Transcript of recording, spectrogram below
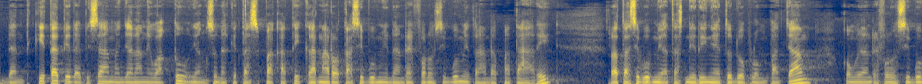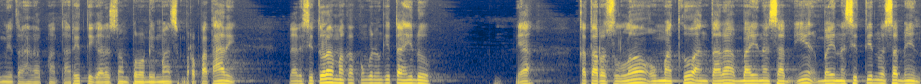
dan kita tidak bisa menjalani waktu yang sudah kita sepakati karena rotasi bumi dan revolusi bumi terhadap matahari. Rotasi bumi atas dirinya itu 24 jam, kemudian revolusi bumi terhadap matahari 365 seperempat hari. Dari situlah maka kemudian kita hidup. Ya, kata Rasulullah umatku antara baina sab'in baina sitin wa sab'in.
